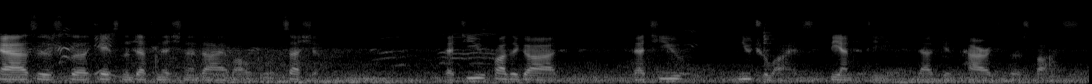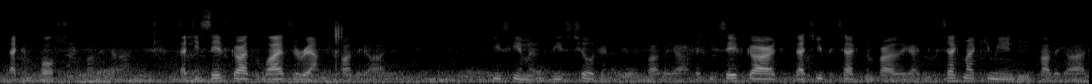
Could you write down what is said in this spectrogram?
as is the case in the definition of diabolical obsession. That you, Father God, that you neutralize the entity that give power to those thoughts, that compulsion, Father God. That you safeguard the lives around me, Father God, these humans, these children of yours, Father God, that you safeguard, that you protect them, Father God. You protect my community, Father God.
